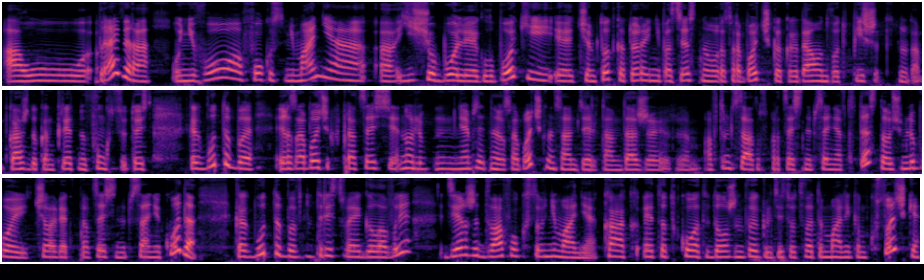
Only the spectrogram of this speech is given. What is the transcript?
А у драйвера у него фокус внимания а, еще более глубокий, э, чем тот, который непосредственно у разработчика, когда он вот пишет ну, там, каждую конкретную функцию. То есть как будто бы разработчик в процессе, ну, не обязательно разработчик, на самом деле, там даже там, автоматизатор в процессе написания автотеста, в общем, любой человек в процессе написания кода, как будто бы внутри своей головы держит два фокуса внимания. Как этот код должен выглядеть вот в этом маленьком кусочке,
